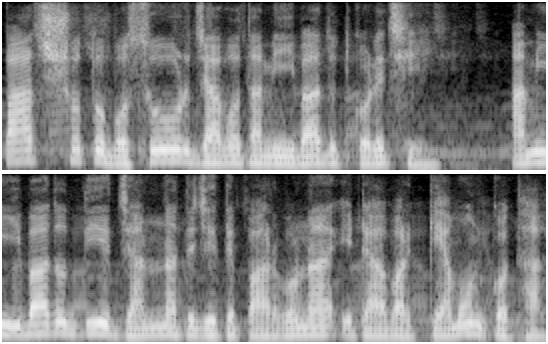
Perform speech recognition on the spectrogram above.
পাঁচ শত বছর যাবৎ আমি ইবাদত করেছি। আমি ইবাদত দিয়ে জান্নাতে যেতে পারব না, এটা আবার কেমন কথা?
